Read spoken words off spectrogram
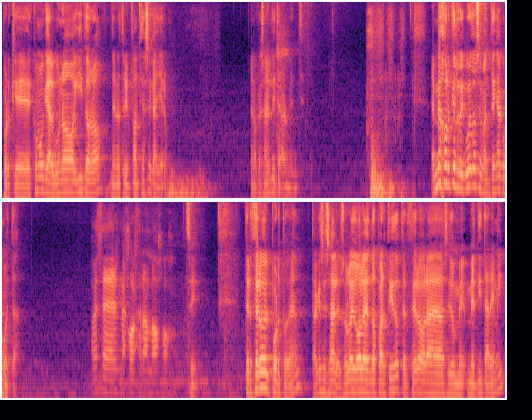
Porque es como que algunos ídolos de nuestra infancia se cayeron. En ocasiones literalmente. Es mejor que el recuerdo se mantenga como está. A veces es mejor cerrar los ojos. Sí. Tercero del Porto, ¿eh? Está que se sale. Solo hay goles en dos partidos. Tercero ahora ha sido Meditaremi.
